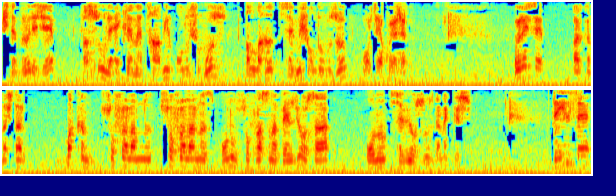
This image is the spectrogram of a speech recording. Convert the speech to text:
İşte böylece Resul-i Ekrem'e tabi oluşumuz Allah'ı sevmiş olduğumuzu ortaya koyacak. Öyleyse arkadaşlar bakın sofralarını, sofralarınız onun sofrasına benziyorsa onu seviyorsunuz demektir. Değilse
